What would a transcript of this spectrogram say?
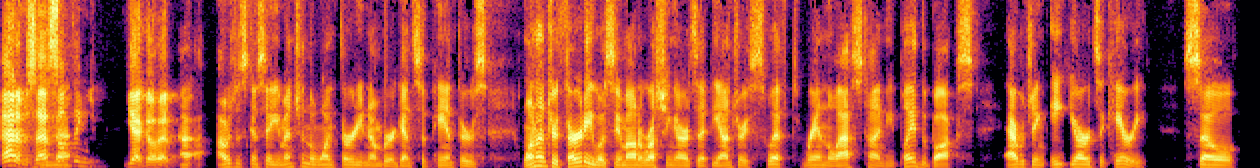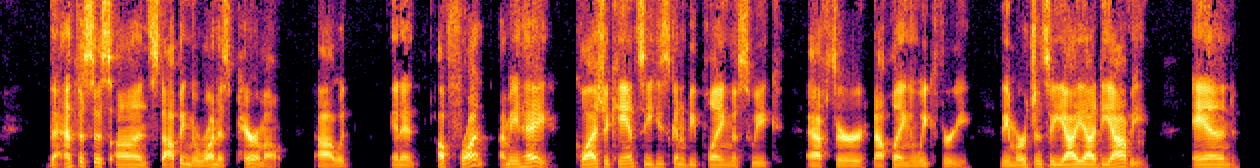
Adam, is that something? Yeah, go ahead. I, I was just gonna say you mentioned the 130 number against the Panthers. 130 was the amount of rushing yards that D'Andre Swift ran the last time he played the Bucs, averaging eight yards a carry. So the emphasis on stopping the run is paramount. Uh, with in it up front, I mean, hey, Calijah Kancey, he's going to be playing this week after not playing in week three. The emergency Yaya Diaby, and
